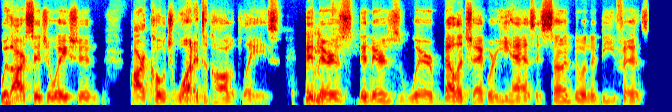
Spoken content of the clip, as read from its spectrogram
with our situation our coach wanted to call the plays then Mhm. there's then there's where Belichick where he has his son doing the defense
